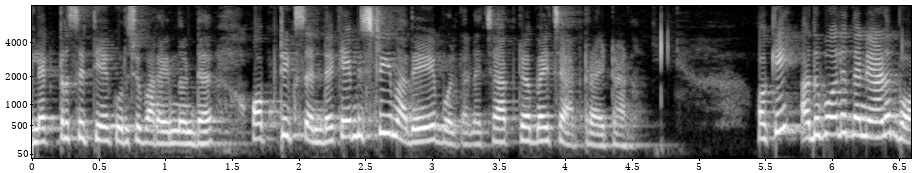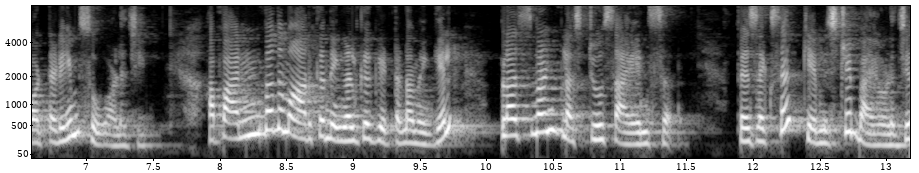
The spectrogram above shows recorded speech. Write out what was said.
ഇലക്ട്രിസിറ്റിയെ കുറിച്ച് പറയുന്നുണ്ട് ഒപ്റ്റിക്സ് ഉണ്ട് കെമിസ്ട്രിയും അതേപോലെ തന്നെ ചാപ്റ്റർ ബൈ ചാപ്റ്റർ ആയിട്ടാണ്. ഓക്കെ അതുപോലെ തന്നെയാണ് ബോട്ടണിയും സുവോളജിയും അപ്പോൾ അൻപത് മാർക്ക് നിങ്ങൾക്ക് കിട്ടണമെങ്കിൽ plus one plus two science physics chemistry biology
